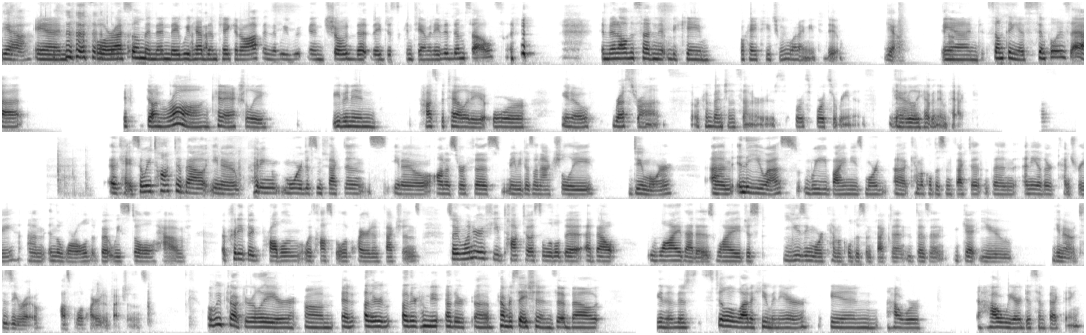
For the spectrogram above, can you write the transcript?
yeah and fluoresce them and then they we'd have them take it off and then we and showed that they just contaminated themselves and then all of a sudden it became okay teach me what i need to do yeah, yeah. and something as simple as that if done wrong can actually, even in hospitality or you know restaurants or convention centers or sports arenas, can Yeah. really have an impact. Okay, so we talked about, you know, putting more disinfectants, you know, on a surface maybe doesn't actually do more. Um, in the US, we buy and use more uh, chemical disinfectant than any other country um, in the world, but we still have a pretty big problem with hospital acquired infections. So I wonder if you'd talk to us a little bit about why that is, why just using more chemical disinfectant doesn't get you, you know, to zero hospital acquired infections. Well, we've talked earlier um, and other other commu- other uh, conversations about you know there's still a lot of human error in how we're how we are disinfecting,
